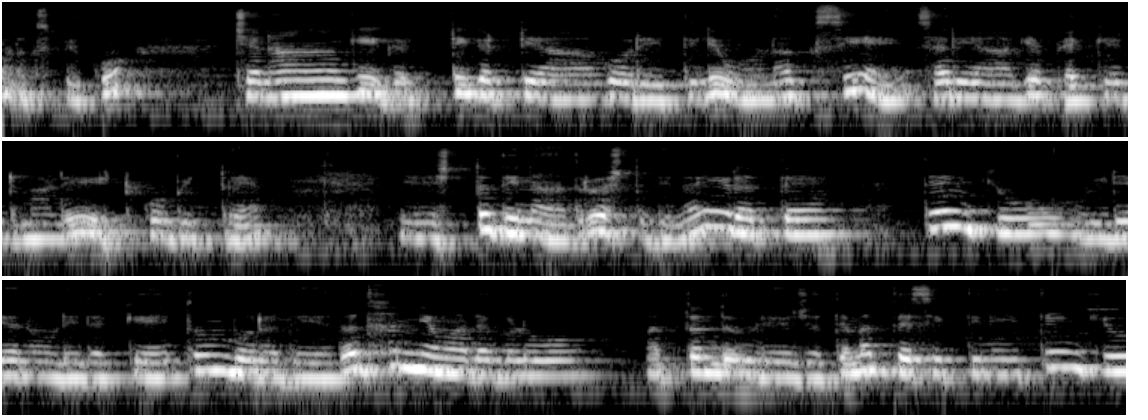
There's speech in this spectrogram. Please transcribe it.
ಒಣಗಿಸ್ಬೇಕು. ಚೆನ್ನಾಗಿ ಗಟ್ಟಿ ಗಟ್ಟಿ ಆಗೋ ರೀತಿಲಿ ಒಣಗಿಸಿ ಸರಿಯಾಗಿ ಪ್ಯಾಕೆಟ್ ಮಾಡಿ ಇಟ್ಕೊಬಿಟ್ರೆ ಎಷ್ಟು ದಿನ ಆದರೂ ಅಷ್ಟು ದಿನ ಇರುತ್ತೆ. ಥ್ಯಾಂಕ್ ಯು ವಿಡಿಯೋ ನೋಡಿದ್ದಕ್ಕೆ ತುಂಬ ಹೃದಯದ ಧನ್ಯವಾದಗಳು. ಮತ್ತೊಂದು ವಿಡಿಯೋ ಜೊತೆ ಮತ್ತೆ ಸಿಗ್ತೀನಿ. ಥ್ಯಾಂಕ್ ಯು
